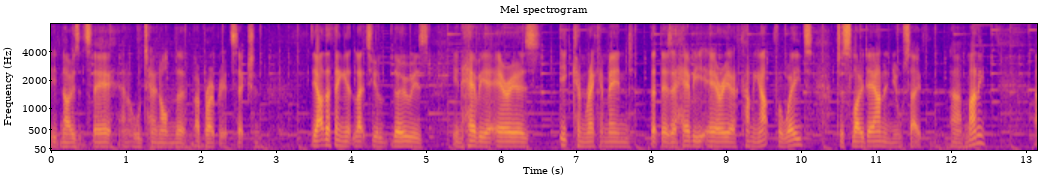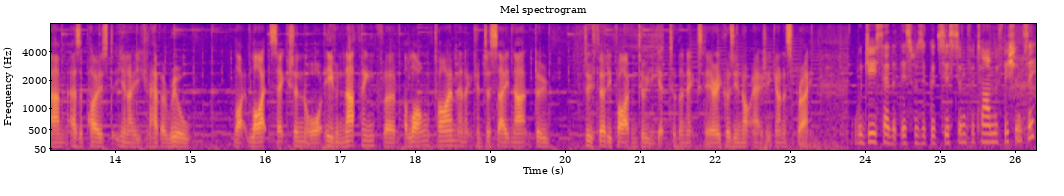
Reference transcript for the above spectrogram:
it knows it's there and it will turn on the appropriate section. The other thing it lets you do is in heavier areas, it can recommend that there's a heavy area coming up for weeds to slow down and you'll save uh, money. Um, as opposed to, you know, you can have a real like light section or even nothing for a long time and it could just say, no, do do 35 until you get to the next area because you're not actually going to spray. Would you say that this was a good system for time efficiency?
